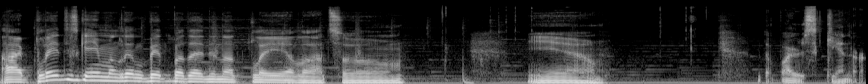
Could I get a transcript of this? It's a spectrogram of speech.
I played this game a little bit, but I did not play a lot, so... Yeah. The virus scanner.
